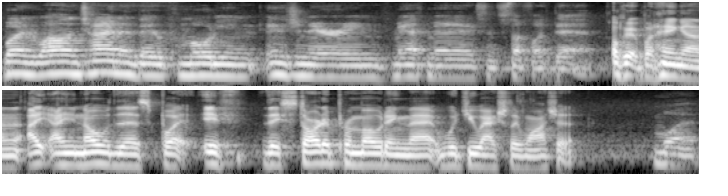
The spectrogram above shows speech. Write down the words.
But while in China, they're promoting engineering, mathematics, and stuff like that. okay but hang on I, I know this but if they started promoting that would you actually watch it What?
